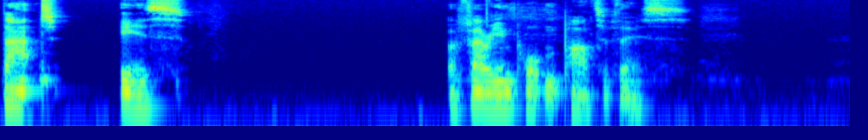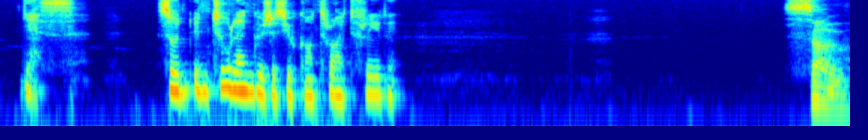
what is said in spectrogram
That is a very important part of this. Yes. So in two languages you can't write freely. So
